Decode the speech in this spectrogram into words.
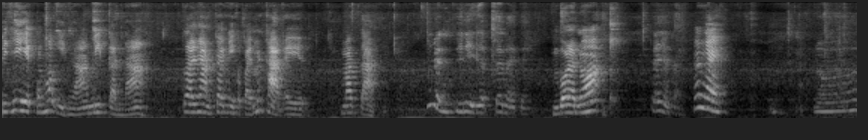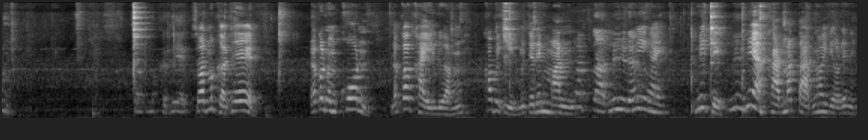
วิธีเฮ็ดของเฮาอีกนะ มีกันนะก็อย่างใจนี่ก็ไปมันขาดไอ้มาสตาร์ด นี่เป็นสีนี่จะได้อะไรแต่บ่ละเนาะได้ยังไงนั่นไงอ๋อจับมะเขือเทศซอสมะเขือเทศ แล้วก็นมข้นแล้วก็ไข่เหลืองเข้าไปอีกมันจะได้มันรสจัดนี่อยู่นะ นี่ไง มีติเนี่ยขาดมาตาดน้อยเดียวเลยนี่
